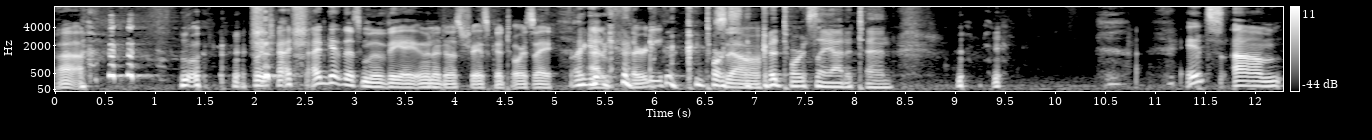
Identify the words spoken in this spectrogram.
Uh, which I, I'd give this movie a Una dos tres catorce I out of thirty. Catorce, So Catorce out of 10. it's um,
